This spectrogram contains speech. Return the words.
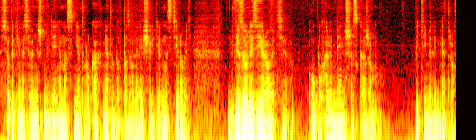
все-таки на сегодняшний день у нас нет в руках методов, позволяющих диагностировать, визуализировать опухоли меньше, скажем, 5 миллиметров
